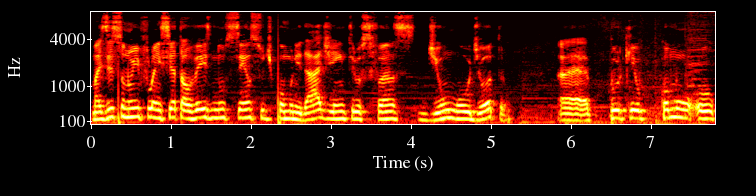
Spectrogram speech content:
Mas isso não influencia, talvez, no senso de comunidade entre os fãs de um ou de outro? É, porque, como o,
